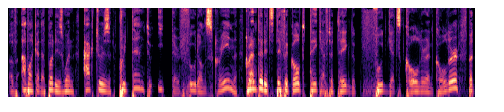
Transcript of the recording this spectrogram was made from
of Abracadapod is when actors pretend to eat their food on screen. Granted, it's difficult, take after take, the food gets colder and colder, but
